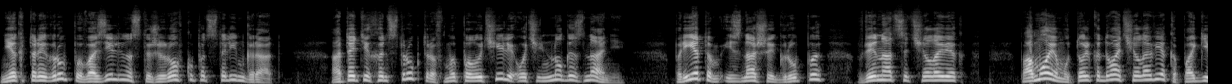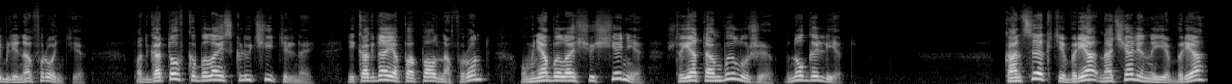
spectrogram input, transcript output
Некоторые группы возили на стажировку под Сталинград. От этих инструкторов мы получили очень много знаний. При этом из нашей группы в 12 человек, по-моему, только два человека погибли на фронте. Подготовка была исключительной, и когда я попал на фронт, у меня было ощущение, что я там был уже много лет. В конце октября, начале ноября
